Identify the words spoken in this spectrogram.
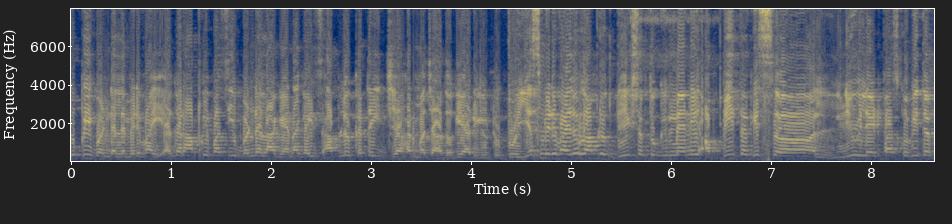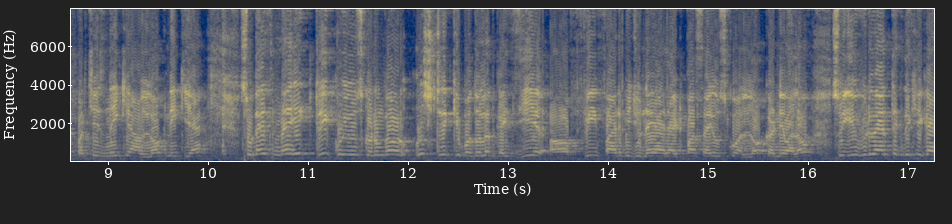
ओपी बंडल है मेरे भाई। अगर आपके पास ये बंडल आ गया ना गाइस आप लोग कतई जहर मचा दोगे यार यूट्यूब तो यस मेरे भाई लोग, आप लोग देख सकते हो कि मैंने अभी तक इस न्यू लाइट पास को अभी तक परचेज नहीं किया अनलॉक नहीं किया है। सो गाइस मैं एक ट्रिक को यूज़ करूँगा और उस ट्रिक की बदौलत गाइस ये फ्री फायर में जो नया लाइट पास है, उसको अनलॉक करने वाला हूँ। सो ये वीडियो एंड तक देखिएगा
